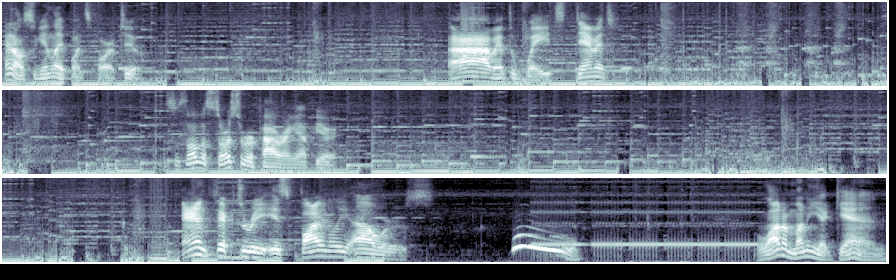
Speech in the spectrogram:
And also gain life points for it, too. Ah, we have to wait. Damn it. This is all the sorcerer powering up here. And victory is finally ours. Woo! A lot of money again.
